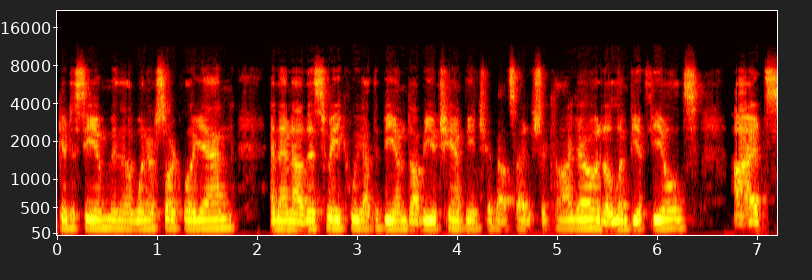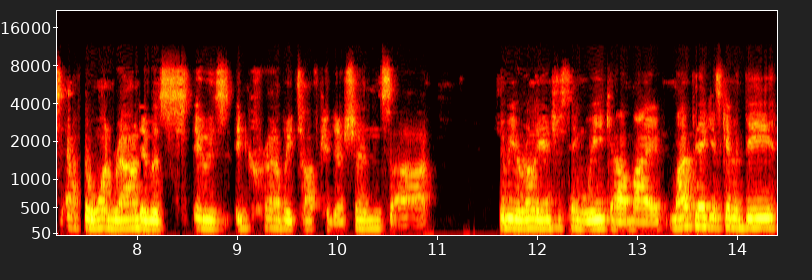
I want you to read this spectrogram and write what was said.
good to see him in the winner's circle again. And then uh, this week we got the BMW Championship outside of Chicago at Olympia Fields. Uh, it's after one round, it was it was incredibly tough conditions. Uh, should be a really interesting week. Uh, my my pick is going to be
